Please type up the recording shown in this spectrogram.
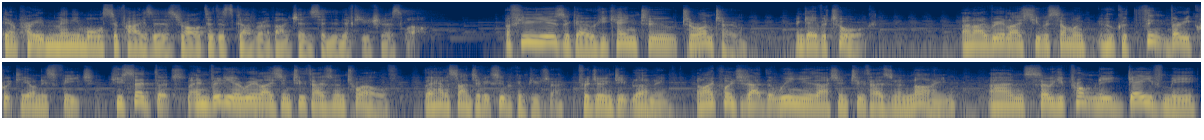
There are probably many more surprises for all to discover about Jensen in the future as well. A few years ago, he came to Toronto and gave a talk and I realized he was someone who could think very quickly on his feet. He said that NVIDIA realized in 2012 they had a scientific supercomputer for doing deep learning. And I pointed out that we knew that in 2009. And so he promptly gave me,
